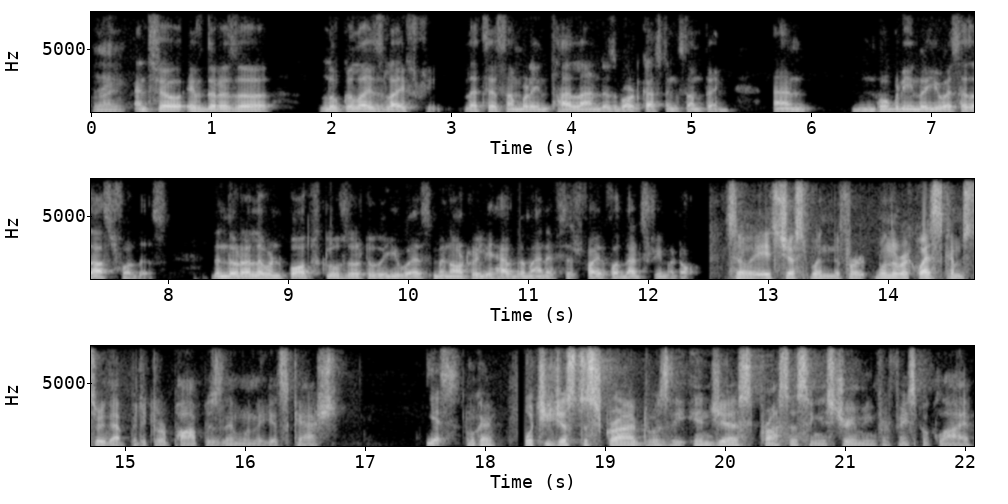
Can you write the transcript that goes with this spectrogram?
Right. And so if there is a localized live stream, let's say somebody in Thailand is broadcasting something and nobody in the US has asked for this, then the relevant POPs closer to the US may not really have the manifest file for that stream at all. So it's just when the first when the request comes through that particular pop is then when it gets cached. Yes. Okay. What you just described was the ingest, processing, and streaming for Facebook Live.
